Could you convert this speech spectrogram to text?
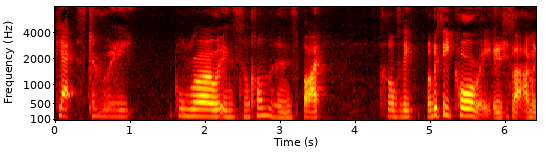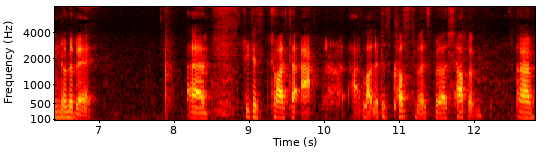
gets to really grow in some confidence by obviously when we see Corey and she's like, I mean none of it. Um, she just tries to act act like they're just customers but us to have them. Um,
